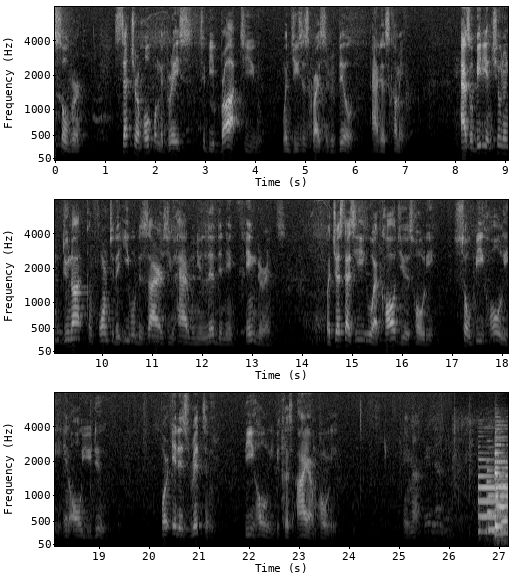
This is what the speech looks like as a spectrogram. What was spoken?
sober, set your hope on the grace to be brought to you when Jesus Christ is revealed at his coming. As obedient children, do not conform to the evil desires you had when you lived in ignorance. But just as he who had called you is holy, so be holy in all you do. For it is written, Be holy, because I am holy. Amen. Amen.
